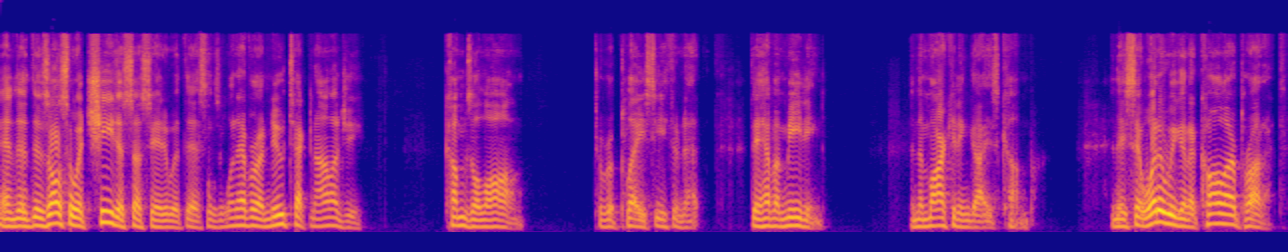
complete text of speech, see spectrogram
And there's also a cheat associated with this is whenever a new technology comes along to replace Ethernet, they have a meeting and the marketing guys come and they say, what are we going to call our product?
